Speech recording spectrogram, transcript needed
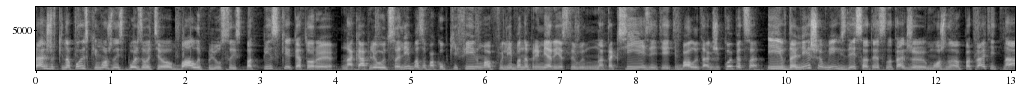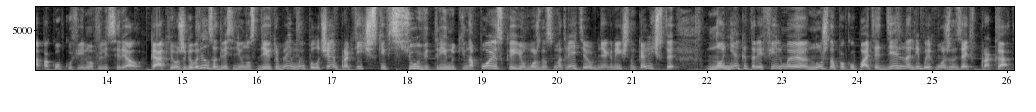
Также в Кинопоиске можно использовать э, баллы плюса из подписки, которые накапливаются либо за покупки фильмов, либо, например, если вы на такси ездите, эти баллы также копятся. И в дальнейшем их здесь, соответственно, также можно потратить на покупку фильмов или сериалов. Как я уже говорил, за 299 рублей мы получаем практически всю витрину Кинопоиска, ее можно смотреть в неограниченном количестве, но некоторые фильмы нужно покупать отдельно, либо их можно взять в прокат.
